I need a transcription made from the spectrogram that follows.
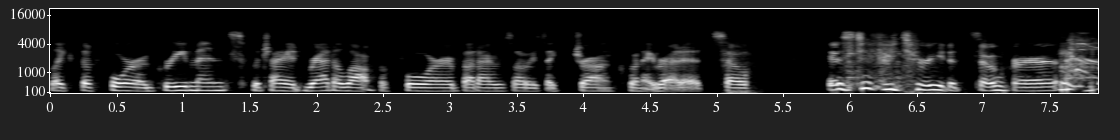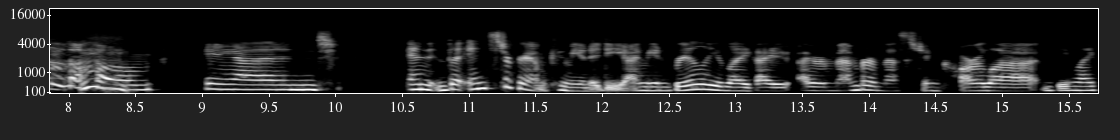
like the Four Agreements, which I had read a lot before, but I was always like drunk when I read it. So it was different to read it sober. um, and and the Instagram community. I mean, really, like I I remember messaging Carla and being like,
